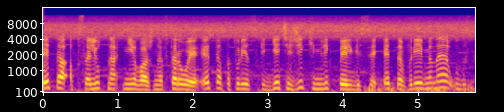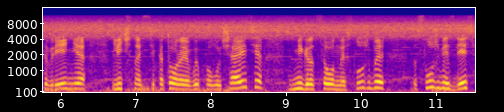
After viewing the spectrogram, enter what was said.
Это абсолютно не важно. Второе, это по-турецки geçici kimlik belgesi. Это временное удостоверение личности, которое вы получаете в миграционной службе, службе здесь,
